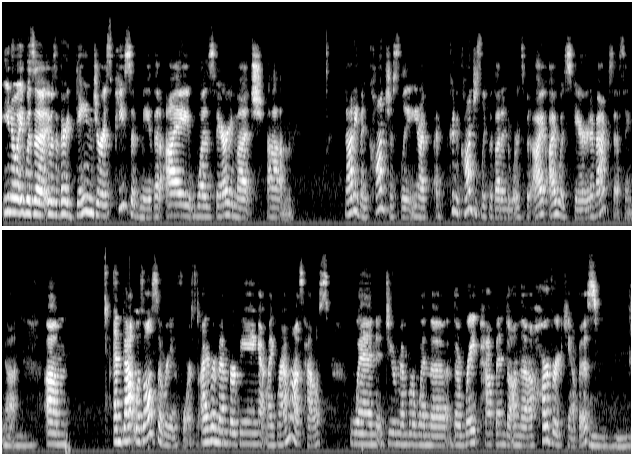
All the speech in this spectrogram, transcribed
you know, it was a it was a very dangerous piece of me that I was very much. Um, not even consciously, you know, I, I couldn't consciously put that into words, but I, I was scared of accessing that. Mm. Um, and that was also reinforced. I remember being at my grandma's house when do you remember when the the rape happened on the Harvard campus? Mm-hmm.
